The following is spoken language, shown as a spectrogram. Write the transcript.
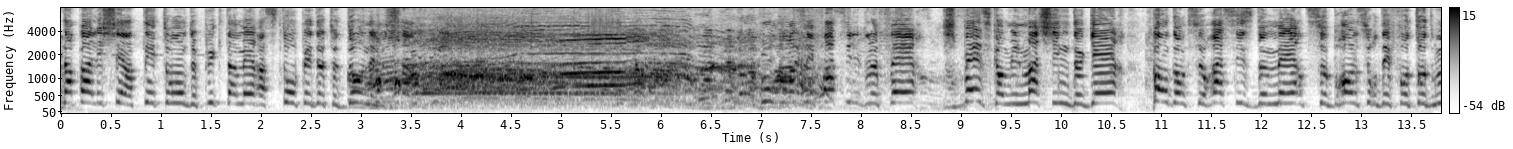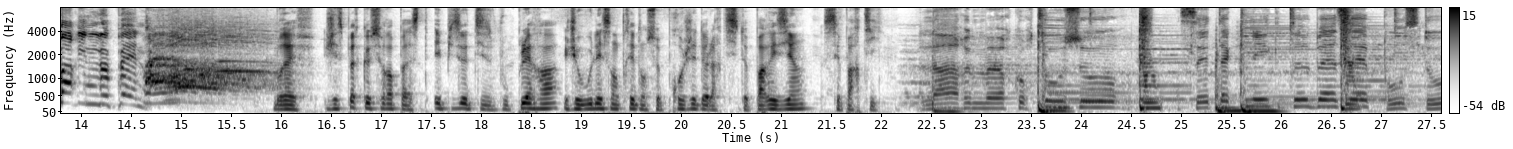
T'as pas léché un téton depuis que ta mère a stoppé de te donner le sein Pour moi c'est facile de le faire Je baisse comme une machine de guerre Pendant que ce raciste de merde se branle sur des photos de Marine Le Pen Bref, j'espère que ce rapast épisode 10 vous plaira et je vous laisse entrer dans ce projet de l'artiste parisien. C'est parti. La rumeur court toujours, ces techniques de baiser poussent tout.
